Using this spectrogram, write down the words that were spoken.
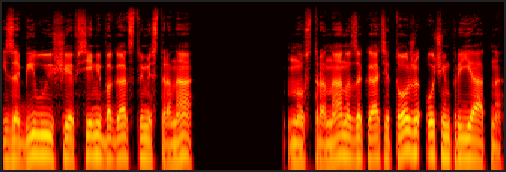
изобилующая всеми богатствами страна, но страна на закате тоже очень приятна.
